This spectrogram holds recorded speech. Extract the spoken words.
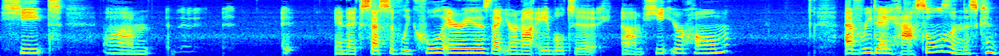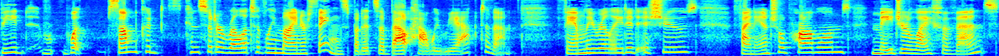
heat. Um, in excessively cool areas that you're not able to um, heat your home everyday hassles, and this can be what some could consider relatively minor things, but it's about how we react to them. Family related issues, financial problems, major life events,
